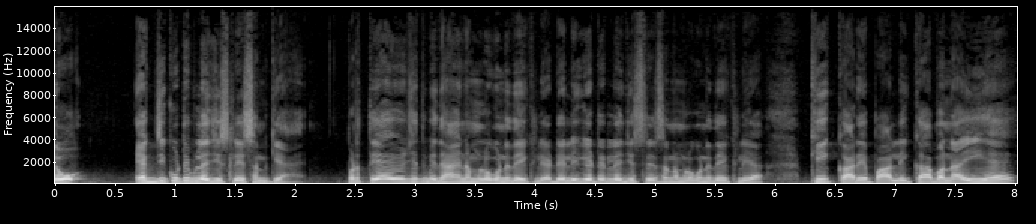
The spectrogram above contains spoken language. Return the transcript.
तो एग्जीक्यूटिव लेजिस्लेशन क्या है? प्रत्यायोजित विधायन हम लोगों ने देख लिया डेलीगेटेड लेजिस्लेशन हम लोगों ने देख लिया कि कार्यपालिका बनाई है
